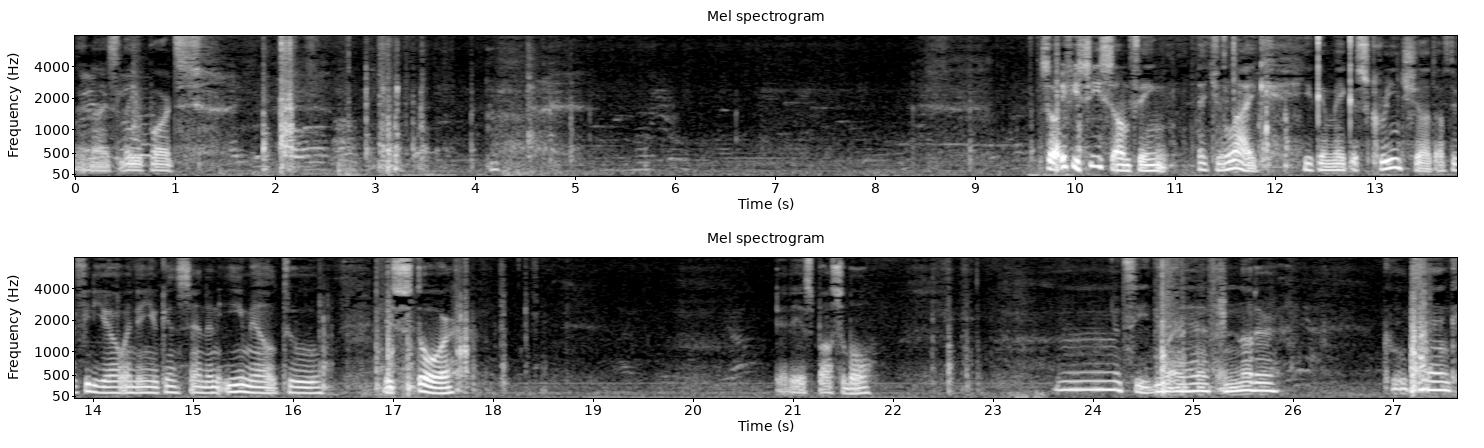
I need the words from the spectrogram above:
The nice leopards. So if you see something that you like, you can make a screenshot of the video and then you can send an email to this store. That is possible. Mm, let's see, do I have another cool tank?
